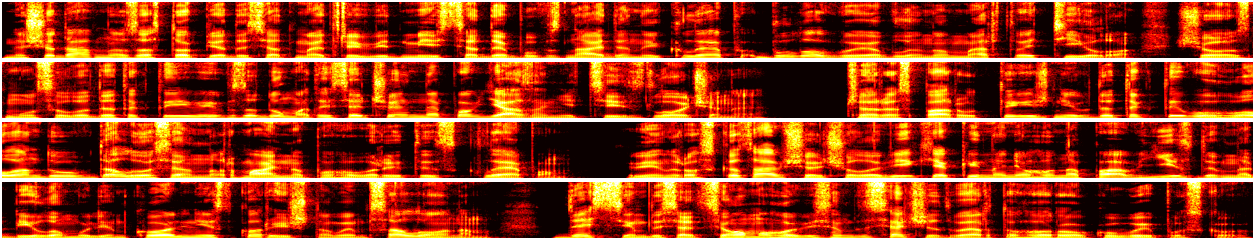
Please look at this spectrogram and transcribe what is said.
Нещодавно за 150 метрів від місця, де був знайдений клеп, було виявлено мертве тіло, що змусило детективів задуматися, чи не пов'язані ці злочини. Через пару тижнів детективу Голланду вдалося нормально поговорити з клепом. Він розказав, що чоловік, який на нього напав, їздив на білому лінкольні з коричневим салоном, десь 77-84 року випуску.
